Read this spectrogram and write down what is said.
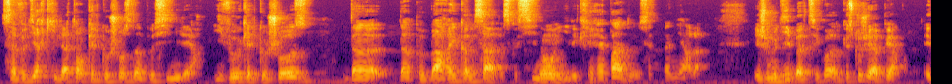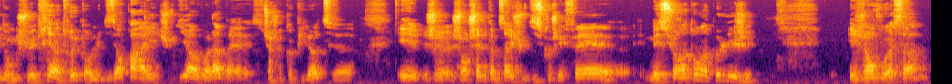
ça veut dire qu'il attend quelque chose d'un peu similaire. Il veut quelque chose d'un peu barré comme ça, parce que sinon, il écrirait pas de cette manière-là. Et je me dis, bah, tu sais quoi, qu'est-ce que j'ai à perdre? Et donc, je lui écris un truc en lui disant pareil. Je lui dis, ah, voilà, bah, tu cherches un copilote. Euh, et j'enchaîne comme ça, je lui dis ce que j'ai fait, euh, mais sur un ton un peu léger. Et j'envoie ça,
